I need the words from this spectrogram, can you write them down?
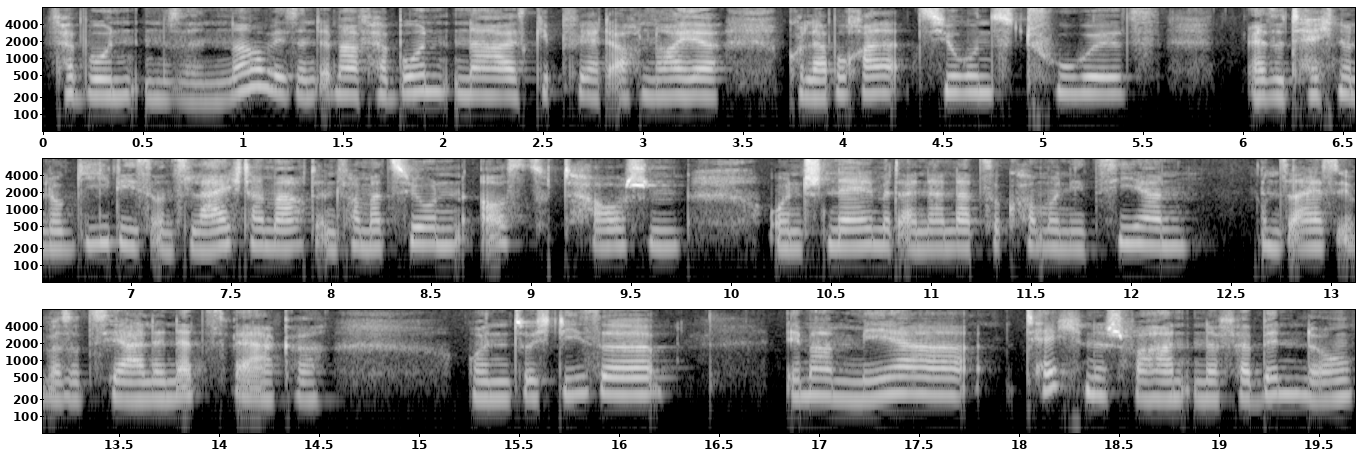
verbunden sind. Ne? Wir sind immer verbundener. Es gibt vielleicht auch neue Kollaborationstools, also Technologie, die es uns leichter macht, Informationen auszutauschen und schnell miteinander zu kommunizieren, und sei es über soziale Netzwerke. Und durch diese immer mehr technisch vorhandene Verbindung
